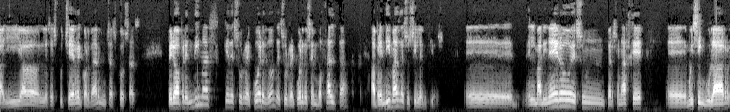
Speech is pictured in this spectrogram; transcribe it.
allí yo les escuché recordar muchas cosas, pero aprendí más que de su recuerdo, de sus recuerdos en voz alta, aprendí más de sus silencios. Eh, el marinero es un personaje eh, muy singular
